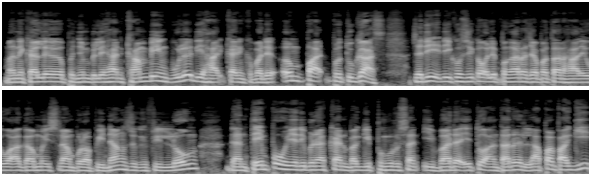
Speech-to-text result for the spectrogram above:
Manakala penyembelihan kambing pula dihadkan kepada empat petugas. Jadi dikongsikan oleh pengarah Jabatan Hal Ehwal Agama Islam Pulau Pinang Zulkifli Long dan tempoh yang dibenarkan bagi pengurusan ibadat itu antara 8 pagi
